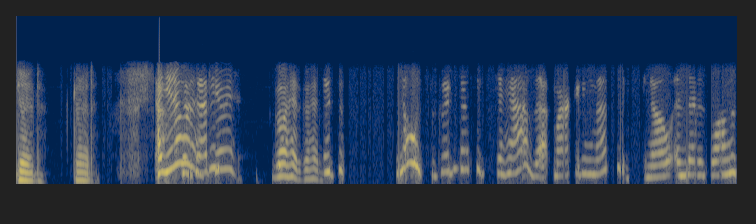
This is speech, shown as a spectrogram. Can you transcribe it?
Good. Good. And you know what? I'm curious. Go ahead. Go ahead. It's a, no, it's a good message to have that marketing message, you know. And then as long as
